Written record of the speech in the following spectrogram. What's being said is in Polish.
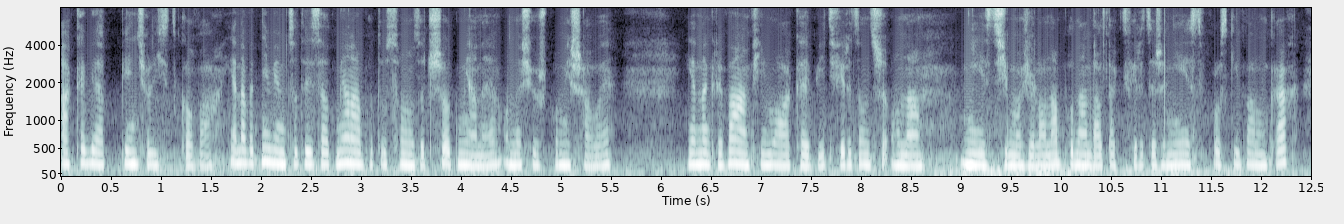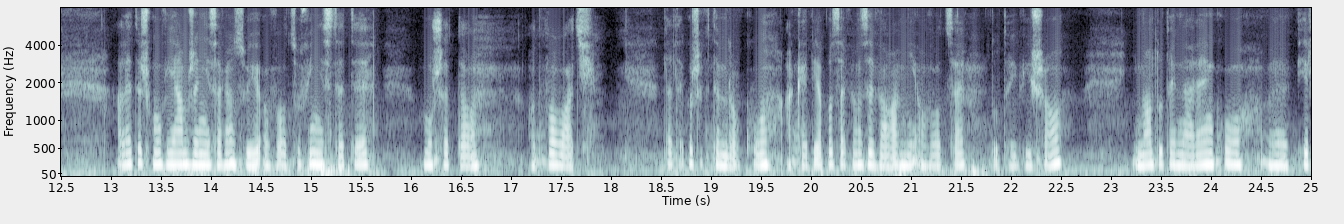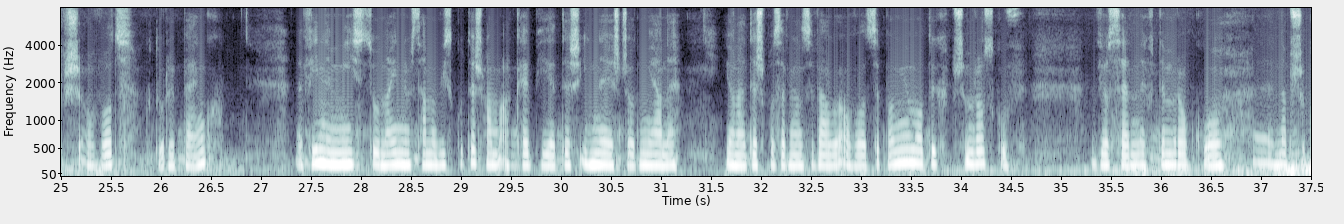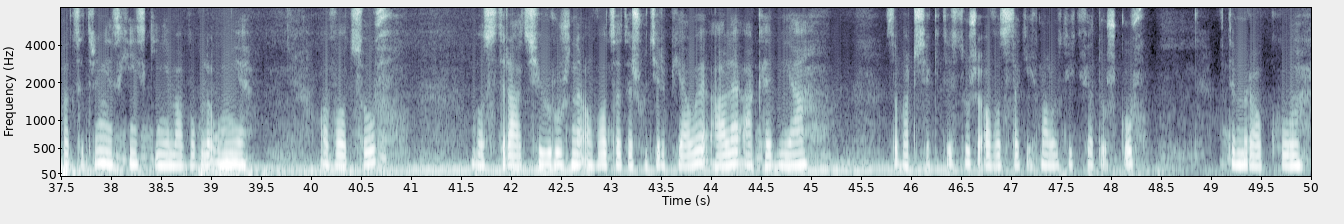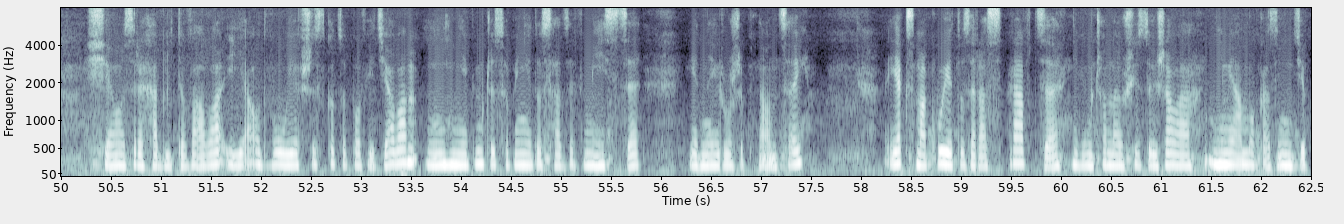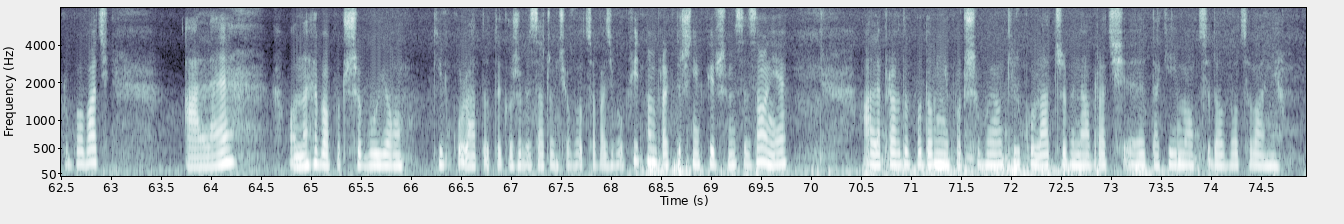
Akebia pięciolistkowa. Ja nawet nie wiem, co to jest za odmiana, bo tu są ze trzy odmiany. One się już pomieszały. Ja nagrywałam film o Akebii, twierdząc, że ona nie jest zimozielona, bo nadal tak twierdzę, że nie jest w polskich warunkach. Ale też mówiłam, że nie zawiązuje owoców i niestety muszę to odwołać. Dlatego, że w tym roku Akebia pozawiązywała mi owoce. Tutaj wiszą. I mam tutaj na ręku y, pierwszy owoc, który pękł. W innym miejscu, na innym stanowisku też mam akebię, też inne jeszcze odmiany i one też pozawiązywały owoce. Pomimo tych przymrozków wiosennych w tym roku, e, na przykład cytryniec chiński nie ma w ogóle u mnie owoców, bo stracił. Różne owoce też ucierpiały, ale akebia, zobaczcie jaki to jest duży owoc takich malutkich kwiatuszków, w tym roku się zrehabilitowała i ja odwołuję wszystko, co powiedziałam i nie wiem, czy sobie nie dosadzę w miejsce jednej róży pnącej. Jak smakuje, to zaraz sprawdzę. Nie wiem, czy ona już jest dojrzała. Nie miałam okazji nigdzie próbować, ale one chyba potrzebują kilku lat do tego, żeby zacząć owocować, bo kwitną praktycznie w pierwszym sezonie, ale prawdopodobnie potrzebują kilku lat, żeby nabrać e, takiej mocy do owocowania.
